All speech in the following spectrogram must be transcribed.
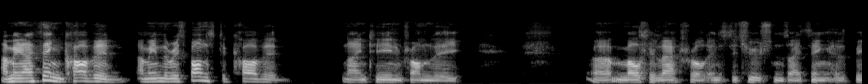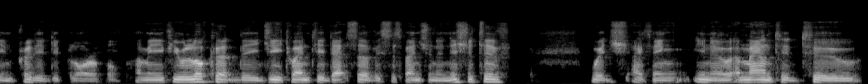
I mean, I think COVID. I mean, the response to COVID nineteen from the uh, multilateral institutions, I think, has been pretty deplorable. I mean, if you look at the G20 debt service suspension initiative, which I think, you know, amounted to,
